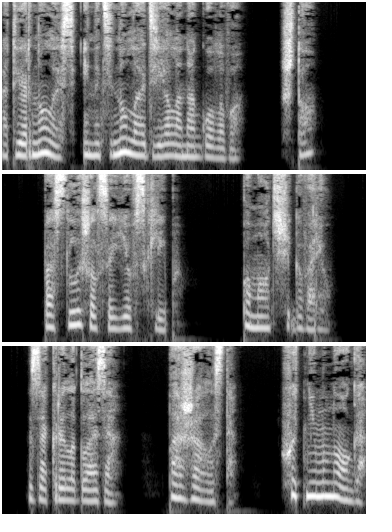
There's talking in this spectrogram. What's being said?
отвернулась и натянула одеяло на голову. «Что?» Послышался ее всхлип. «Помолчи», — говорю. Закрыла глаза. «Пожалуйста, хоть немного.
